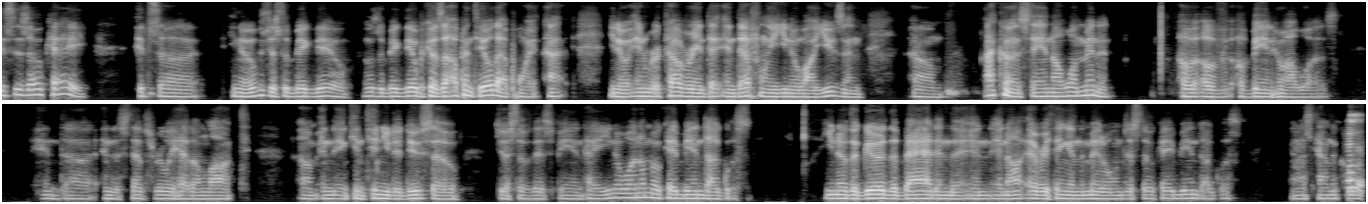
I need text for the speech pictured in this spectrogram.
this is okay. It's uh, you know, it was just a big deal. It was a big deal because up until that point, I, you know, in recovery and, de- and definitely, you know, while using, um, I couldn't stand not one minute of, of of being who I was, and uh, and the steps really had unlocked, um, and, and continue to do so just of this being, hey, you know what? I'm okay being Douglas. You know, the good, the bad, and the and, and all, everything in the middle. I'm just okay being Douglas. And that's kind of cool.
